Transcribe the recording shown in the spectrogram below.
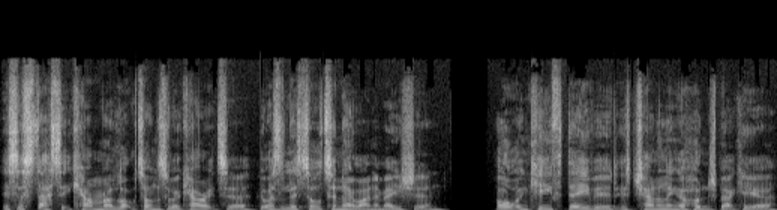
It's a static camera locked onto a character who has little to no animation. Oh, and Keith David is channeling a hunchback here,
